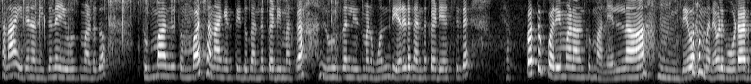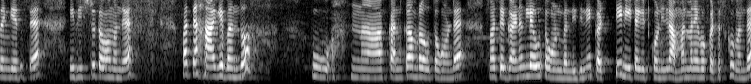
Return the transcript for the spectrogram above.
ಚೆನ್ನಾಗಿದೆ. ನಾನು ಇದನ್ನೇ ಯೂಸ್ ಮಾಡೋದು. ತುಂಬ ಅಂದರೆ ತುಂಬ ಚೆನ್ನಾಗಿರುತ್ತೆ ಇದು ಗಂಧ ಕಡ್ಡಿ ಮಾತ್ರ. ಲೂಸಲ್ಲಿ ಯೂಸ್ ಮಾಡಿ ಒಂದು ಎರಡು ಗಂಧ ಕಡ್ಡಿ ಹಚ್ಚಿದ್ರೆ ಸಖತ್ತು ಪರಿಮಳ ಅಂತೂ ಮನೆಯೆಲ್ಲ ದೇವರ ಮನೆಯೊಳಗೆ ಓಡಾಡ್ದಂಗೆ ಇರುತ್ತೆ. ಇದಿಷ್ಟು ತೊಗೊಂಬಂದೆ ಮತ್ತು ಹಾಗೆ ಬಂದು ಹೂವು ಕನಕಾಂಬ್ರ ಹೂವು ತೊಗೊಂಡೆ ಮತ್ತು ಗಣಗ್ಲೆ ಹೂ ತೊಗೊಂಡು ಬಂದಿದ್ದೀನಿ. ಕಟ್ಟಿ ನೀಟಾಗಿ ಇಟ್ಕೊಂಡಿದ್ರೆ ಅಮ್ಮನ ಮನೆಗೆ ಹೋಗಿ ಕಟ್ಟಿಸ್ಕೊಬಂದೆ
